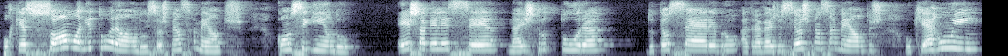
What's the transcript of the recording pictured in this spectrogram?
Porque só monitorando os seus pensamentos, conseguindo estabelecer na estrutura do teu cérebro, através dos seus pensamentos, o que é ruim,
